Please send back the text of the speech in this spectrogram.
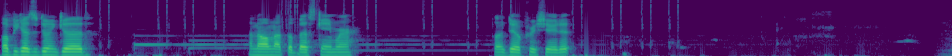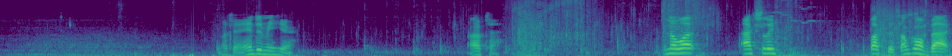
Hope you guys are doing good. I know I'm not the best gamer, but I do appreciate it. Okay, ended me here. Okay. You know what? Actually, fuck this. I'm going back.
